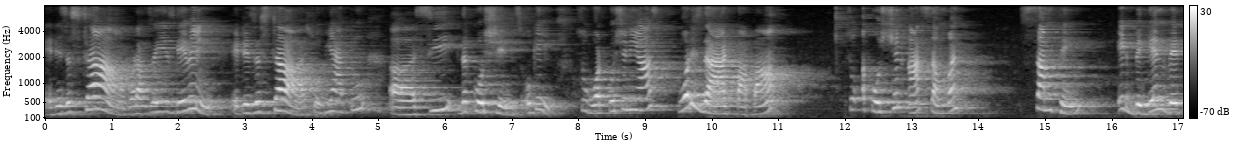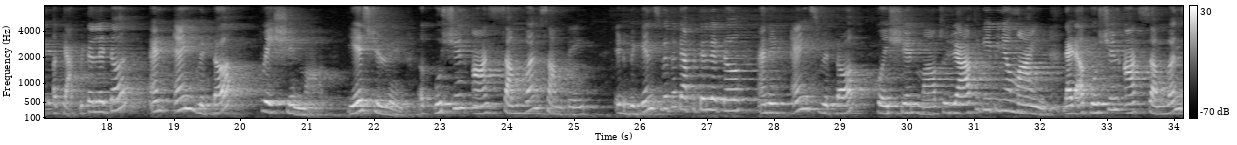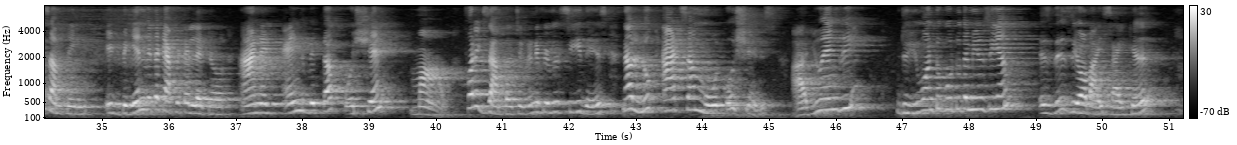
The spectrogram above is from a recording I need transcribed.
It is a star. What answer he is giving? It is a star. So we have to uh, see the questions. Okay. So what question he asked? What is that, Papa? So a question asks someone something. It begin with a capital letter and end with a question mark. Yes, children. A question asks someone something. It begins with a capital letter and it ends with a question mark. So you have to keep in your mind that a question asks someone something. It begin with a capital letter and it end with a question mark. For example, children, if you will see this, now look at some more questions. Are you angry? Do you want to go to the museum? Is this your bicycle?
